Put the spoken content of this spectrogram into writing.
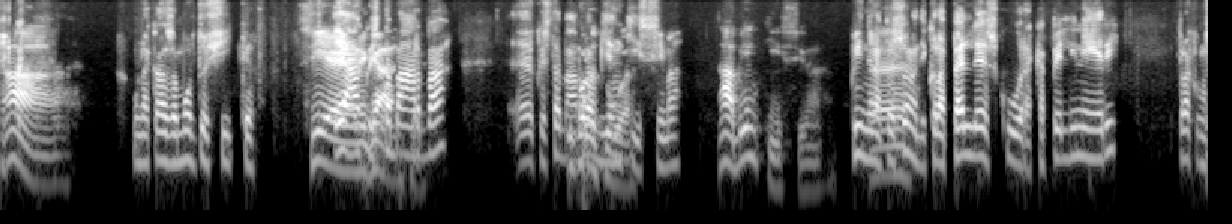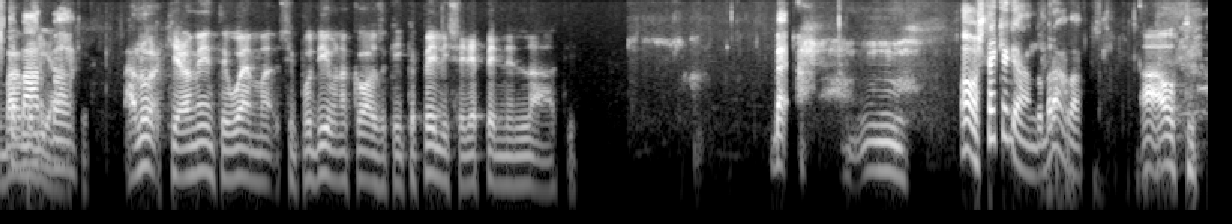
Ah, una cosa molto chic sì, è e ha questa barba eh, questa barba bianchissima Ah, bianchissima. quindi una Eh. persona di con la pelle scura capelli neri però con sta barba, bianca. Allora, chiaramente, ma si può dire una cosa, che i capelli se li è pennellati. Beh mm. oh stai cagando brava Ah, ottimo.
